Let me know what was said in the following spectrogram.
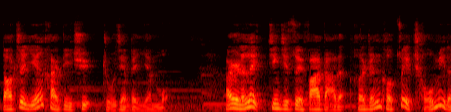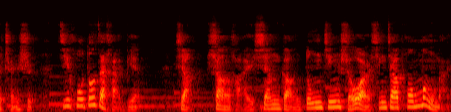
导致沿海地区逐渐被淹没，而人类经济最发达的和人口最稠密的城市几乎都在海边，像上海、香港、东京、首尔、新加坡、孟买、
